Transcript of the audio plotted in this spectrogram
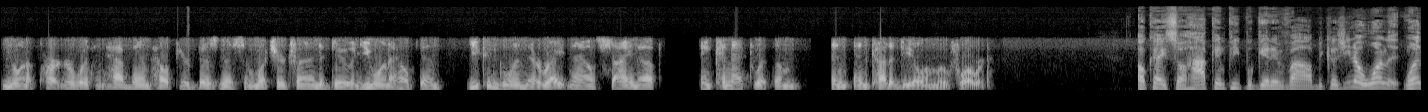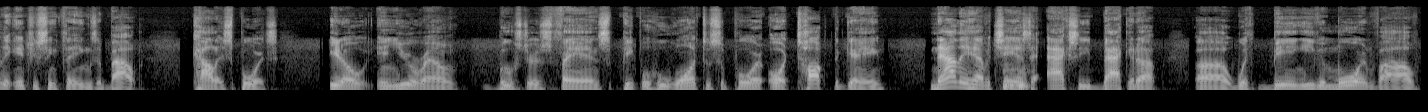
you want to partner with and have them help your business and what you're trying to do, and you want to help them, you can go in there right now, sign up, and connect with them and, and cut a deal and move forward. Okay, so how can people get involved? Because you know one of the, one of the interesting things about college sports you know, and you're around boosters, fans, people who want to support or talk the game. Now they have a chance to actually back it up uh, with being even more involved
